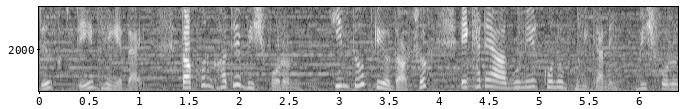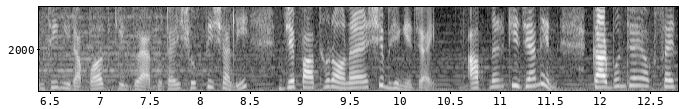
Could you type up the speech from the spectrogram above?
ডিস্কটি ভেঙে দেয়। তখন ঘটে বিস্ফোরণ। কিন্তু প্রিয় দর্শক, এখানে আগুনের কোনো ভূমিকা নেই। বিস্ফোরণটি নিরাপদ কিন্তু এতটাই শক্তিশালী যে পাথর অনায়াসে ভেঙে যায়। আপনার কি জানেন, কার্বন ডাই অক্সাইড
